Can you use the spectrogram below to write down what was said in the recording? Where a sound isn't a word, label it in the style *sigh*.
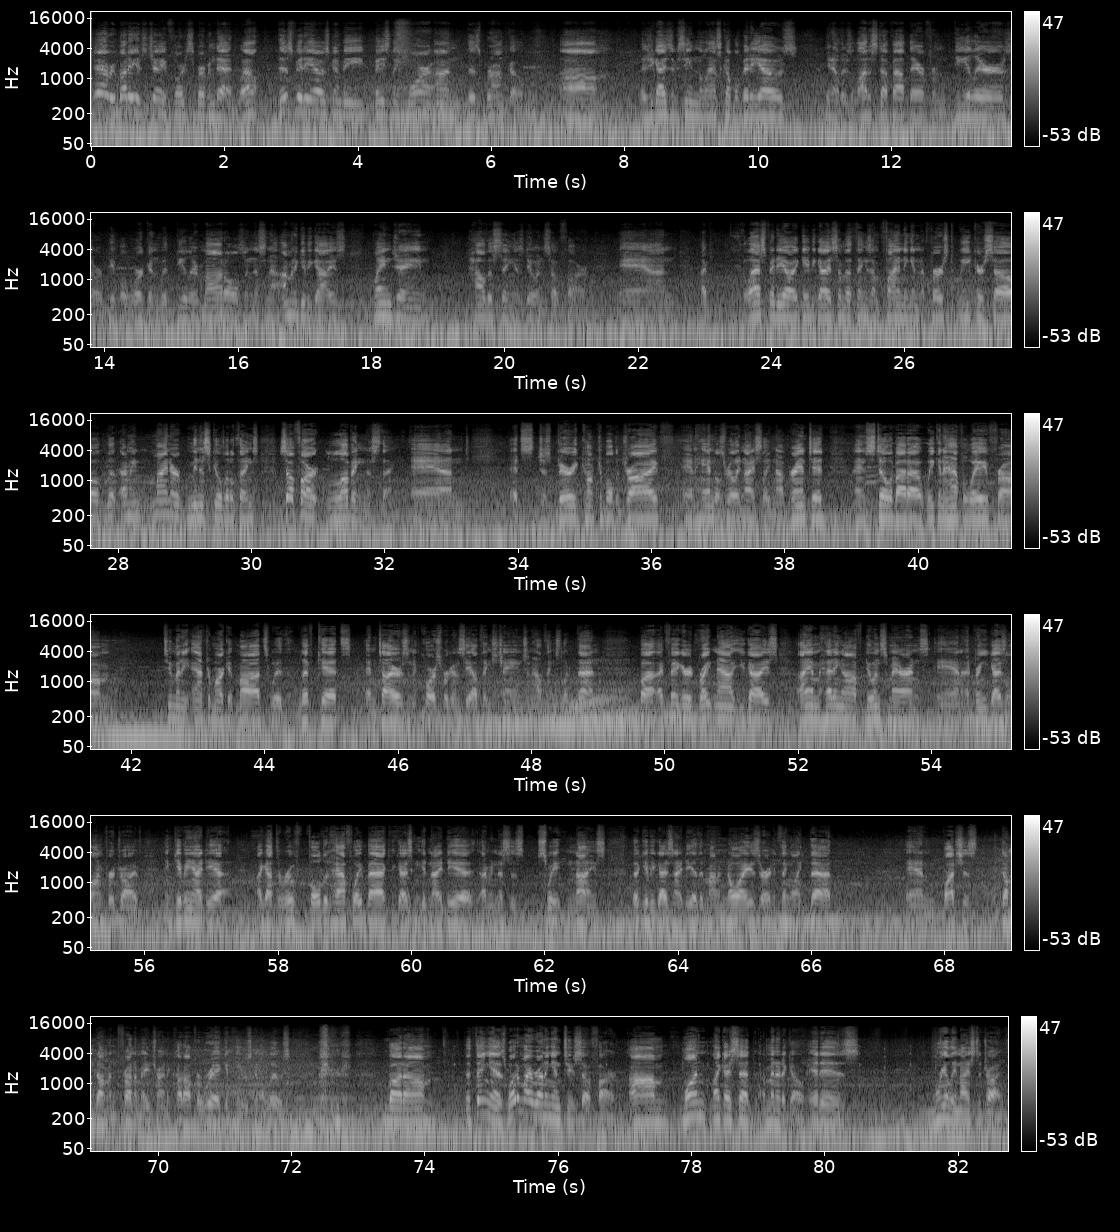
Hey everybody, it's Jay, Florida Suburban Dad. Well, this video is going to be basically more on this Bronco. Um, as you guys have seen in the last couple videos, you know, there's a lot of stuff out there from dealers or people working with dealer models and this and that. I'm going to give you guys, plain Jane, how this thing is doing so far. And I, the last video I gave you guys some of the things I'm finding in the first week or so. I mean, minor, minuscule little things. So far, loving this thing. And it's just very comfortable to drive and handles really nicely. Now, granted, I'm still about a week and a half away from too many aftermarket mods with lift kits and tires and of course we're going to see how things change and how things look then but I figured right now you guys I am heading off doing some errands and I'd bring you guys along for a drive and give you an idea. I got the roof folded halfway back. You guys can get an idea. I mean this is sweet and nice. They'll give you guys an idea of the amount of noise or anything like that. And watch this dum-dum in front of me trying to cut off a rig and he was going to lose. *laughs* but um, the thing is, what am I running into so far? Um, one, like I said a minute ago, it is really nice to drive.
